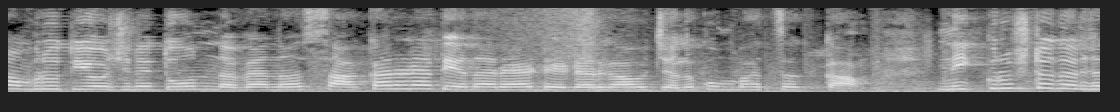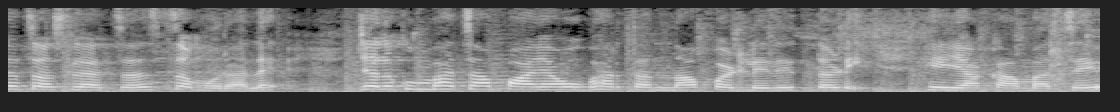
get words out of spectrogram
अमृत योजनेतून नव्यानं साकारण्यात येणाऱ्या डेडरगाव जलकुंभाचं काम निकृष्ट दर्जाचं असल्याचं समोर आलंय. जलकुंभाचा पाया उभारताना पडलेले तडे हे या कामाचे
